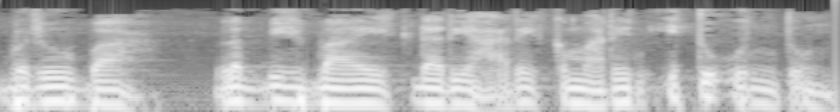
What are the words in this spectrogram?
berubah lebih baik dari hari kemarin itu untung.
